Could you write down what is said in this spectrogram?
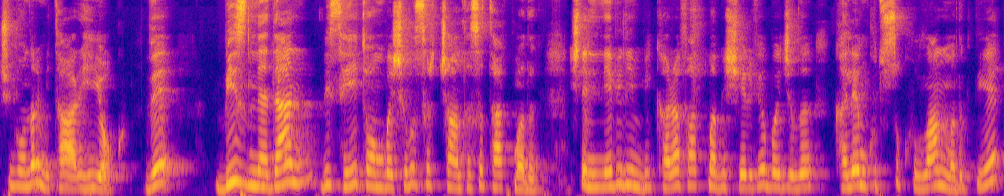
Çünkü onların bir tarihi yok. Ve biz neden bir Seyit Onbaşılı sırt çantası takmadık? İşte ne bileyim bir Kara Fatma, bir Şerife Bacılı kalem kutusu kullanmadık diye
